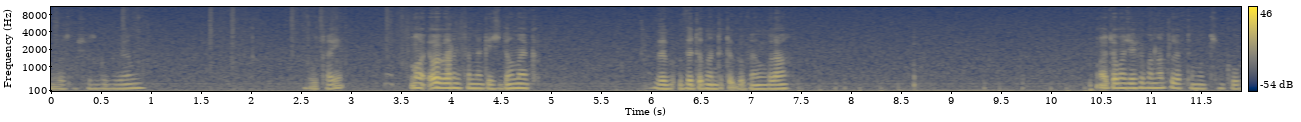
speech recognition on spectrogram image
Właśnie się zgubiłem. Tutaj. No i ogarnę tam jakiś domek. Wy, wydobędę tego węgla. No i to będzie chyba na tyle w tym odcinku.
